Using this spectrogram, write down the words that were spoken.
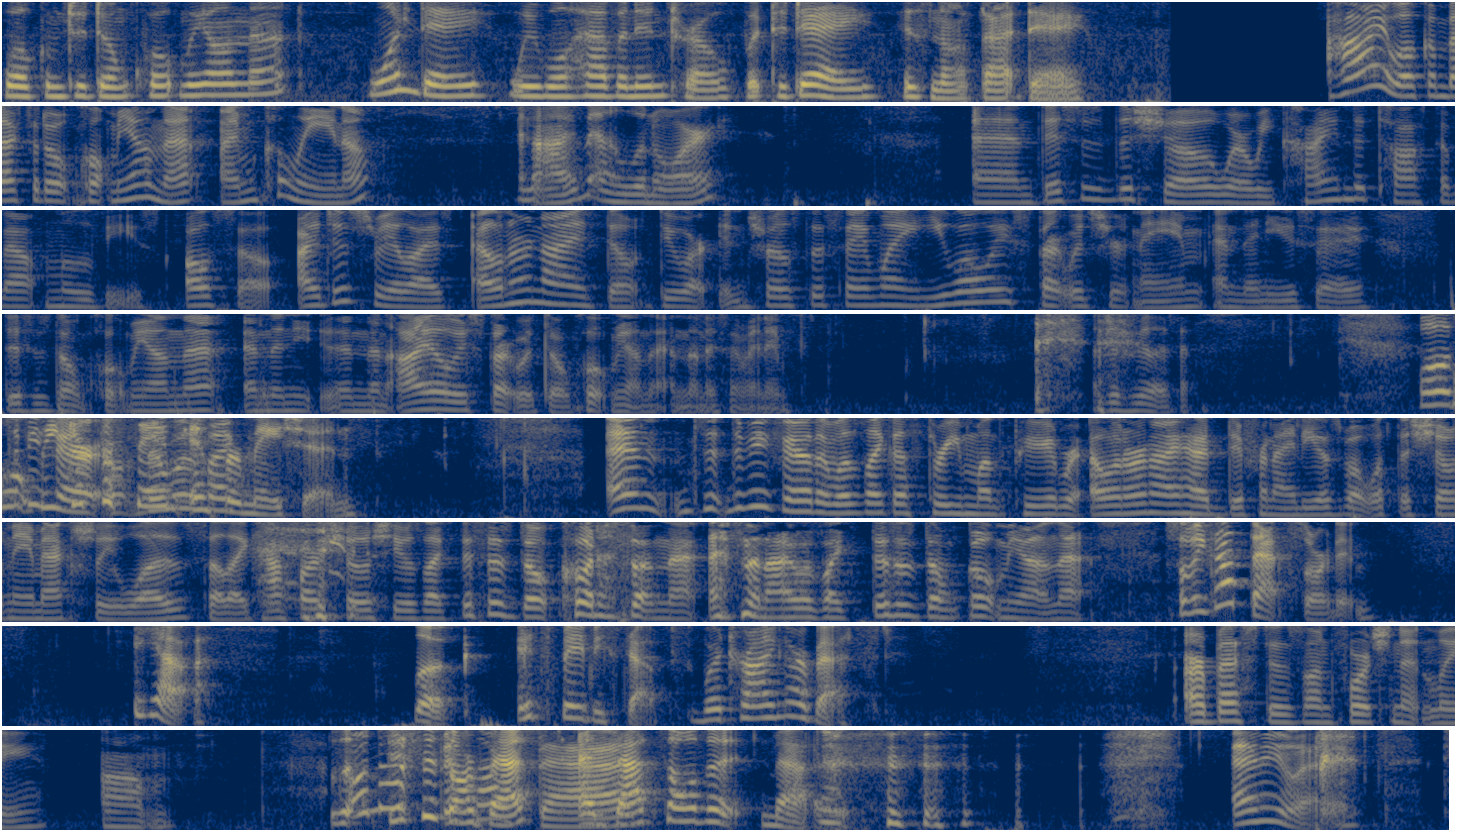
Welcome to Don't Quote Me on That. One day we will have an intro, but today is not that day. Hi, welcome back to Don't Quote Me on That. I'm Kalina, And I'm Eleanor. and this is the show where we kind of talk about movies. Also, I just realized Eleanor and I don't do our intros the same way. You always start with your name, and then you say, "This is Don't Quote Me on That," and then you, and then I always start with "Don't Quote Me on That," and then I say my name. I just realized that. Well, Well, to be we fair, get the same was, like- information. And to, to be fair, there was like a three month period where Eleanor and I had different ideas about what the show name actually was. So like half our show, she was like, "This is don't quote us on that," and then I was like, "This is don't quote me on that." So we got that sorted. Yeah. Look, it's baby steps. We're trying our best. Our best is unfortunately, um, Look, not- this is our best, bad. and that's all that matters. anyway.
